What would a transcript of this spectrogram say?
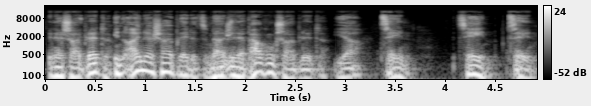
In der Scheiblette. In einer Scheiblette zum Nein, in Beispiel. der Packung Scheiblette. Ja. Zehn. Zehn. Zehn.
